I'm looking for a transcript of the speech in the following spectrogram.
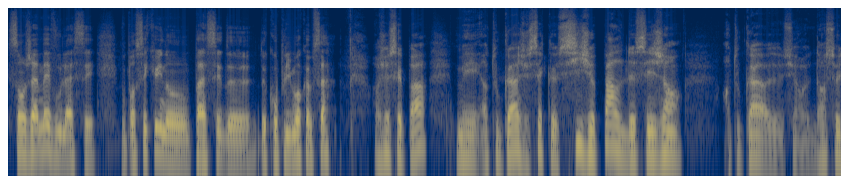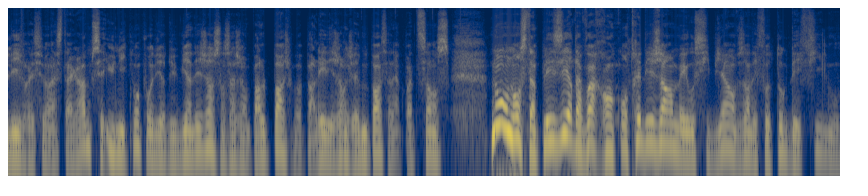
sans jamais vous lasser. Vous pensez qu'ils n'ont pas assez de, de compliments comme ça? Alors, je sais pas, mais en tout cas, je sais que si je parle de ces gens, en tout cas euh, sur, dans ce livre et sur Instagram, c'est uniquement pour dire du bien des gens. Sans ça, j'en parle pas. Je peux pas parler des gens que j'aime pas, ça n'a pas de sens. Non, non, c'est un plaisir d'avoir rencontré des gens, mais aussi bien en faisant des photos que des films.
